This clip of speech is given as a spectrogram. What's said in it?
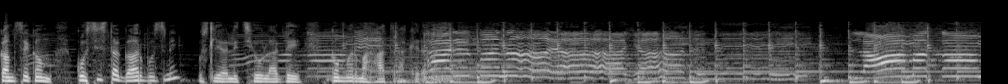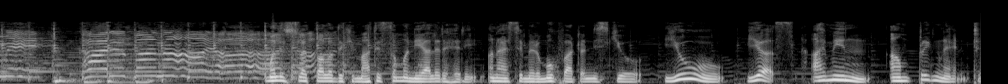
कमसे कम कोसिस त गर बुझ्ने। उसले अलि छेउ लाग्दै कम्मरमा हात राखेर मैले उसलाई तलदेखि माथिसम्म निहालेर हेरेँ। अनायासै मेरो मुखबाट निस्कियो you yes I mean am pregnant.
